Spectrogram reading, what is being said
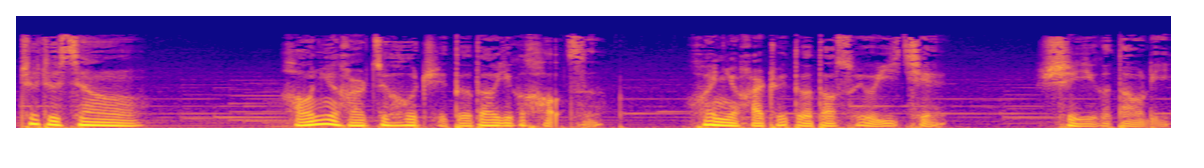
这就像，好女孩最后只得到一个好字，坏女孩只得到所有一切，是一个道理。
